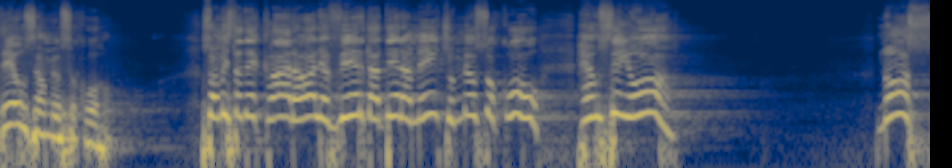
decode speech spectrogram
Deus é o meu socorro. O salmista declara: olha, verdadeiramente o meu socorro é o Senhor. Nós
